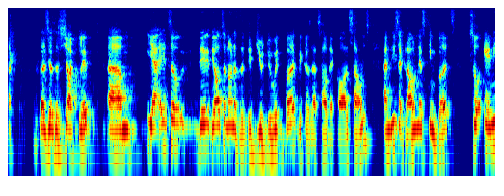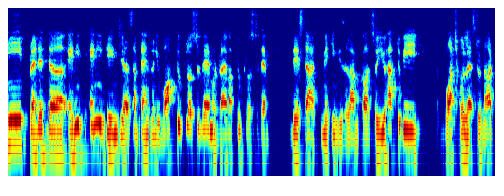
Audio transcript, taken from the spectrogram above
That's just a short clip. Um, yeah, so they, they're also known as the did you do it bird because that's how their call sounds. And these are ground nesting birds. So any predator, any any danger, sometimes when you walk too close to them or drive up too close to them, they start making these alarm calls. So you have to be watchful as to not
